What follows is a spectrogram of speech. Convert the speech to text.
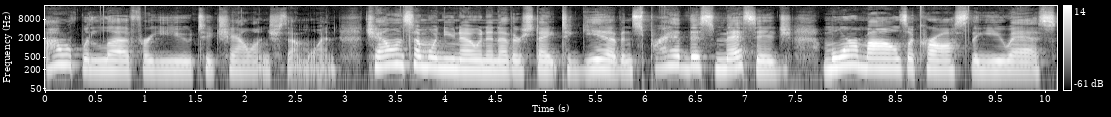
I would love for you to challenge someone. Challenge someone you know in another state to give and spread this message more miles across the U.S.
